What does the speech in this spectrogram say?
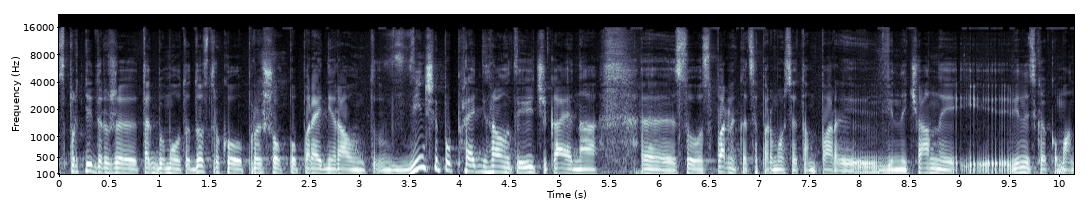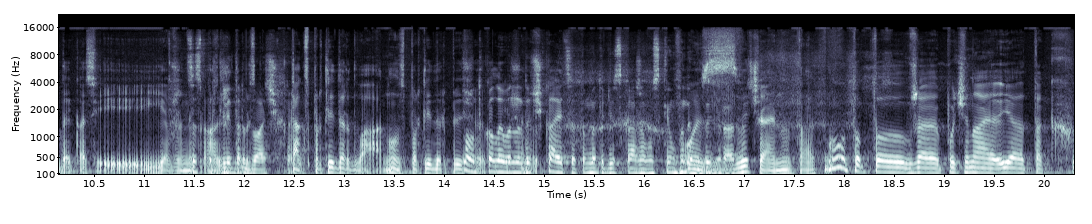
Спортлідер вже, так би мовити, достроково пройшов попередній раунд в інший попередній раунд і чекає на е, свого суперника. Це переможця там пари Вінничани і Вінницька команда якась. І я вже не Це. «Спортлідер 2» чекає. Так, спортлідер 2. Ну, спортлідер більше. Ну, от коли вони дочекаються, то ми тоді скажемо, з ким вони Ось, будуть грати. звичайно, так. Ну, тобто, вже починає, я так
